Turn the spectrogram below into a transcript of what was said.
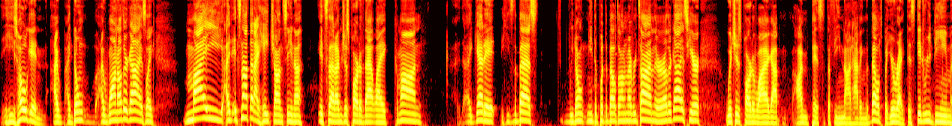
He's Hogan. I, I don't, I want other guys. Like my, I, it's not that I hate John Cena. It's that I'm just part of that. Like, come on, I, get it. He's the best. We don't need to put the belt on him every time. There are other guys here, which is part of why I got, I'm pissed at the Fiend not having the belt. But you're right. This did redeem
